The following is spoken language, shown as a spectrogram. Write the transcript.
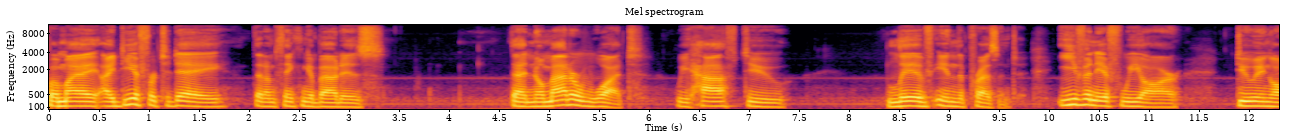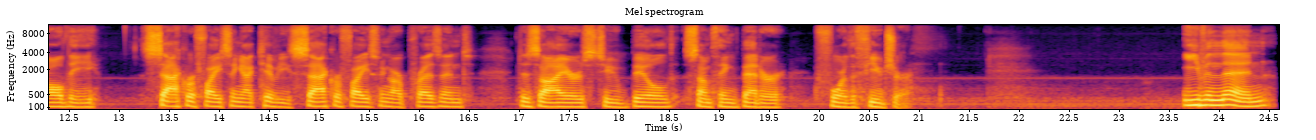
But my idea for today that I'm thinking about is that no matter what, we have to live in the present, even if we are doing all the sacrificing activities, sacrificing our present, desires to build something better for the future. Even then,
